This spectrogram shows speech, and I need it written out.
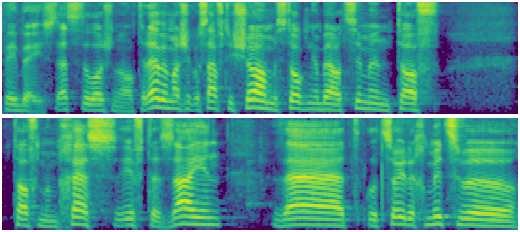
beis." That's the lashon Alter Rebbe. Mashe kasafti sham is talking about Simon Tov Tov Mem Ches Ifta Zayin. That letzoyrich mitzvah,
